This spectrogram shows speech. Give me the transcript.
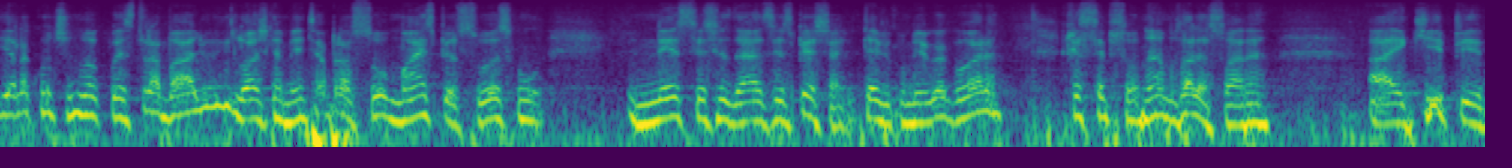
E ela continua com esse trabalho e, logicamente, abraçou mais pessoas com necessidades especiais. Teve comigo agora, recepcionamos, olha só, né? A equipe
